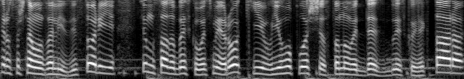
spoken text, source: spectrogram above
Давайте розпочнемо взагалі з історії. Цьому саду близько 8 років. Його площа становить десь близько гектара.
